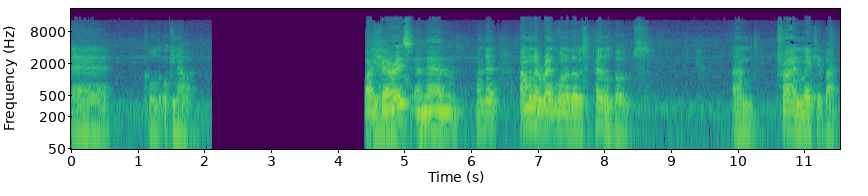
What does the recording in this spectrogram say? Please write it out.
uh, called Okinawa. By Yeah. ferries, and then And then I'm going to rent one of those pedal boats and try and make it back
